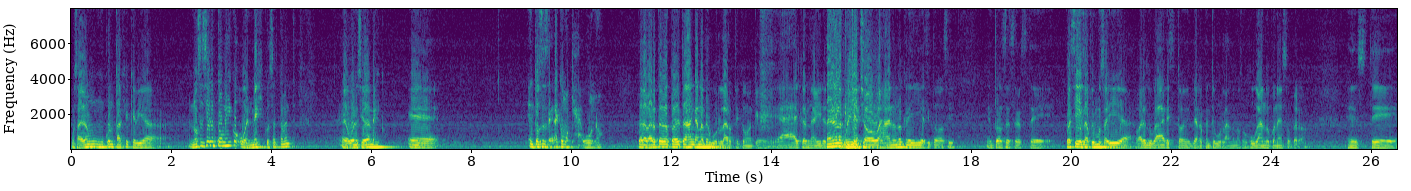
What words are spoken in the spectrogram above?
O sea, era un, contagio que había... No sé si era en todo México o en México exactamente. Eh, o en Ciudad de México. Eh, entonces era como que a uno pero la verdad todavía te dan ganas de burlarte, como que, ah, el coronavirus, no mucho show, ajá, no lo creías y todo así. Entonces, este, pues sí, o sea, fuimos ahí a varios lugares y todo, de repente burlándonos o jugando con eso, pero, este,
